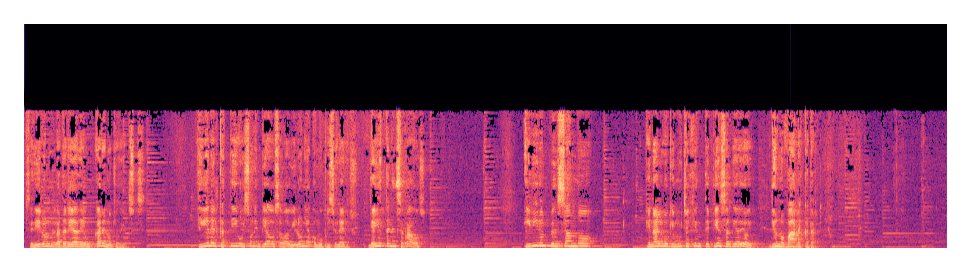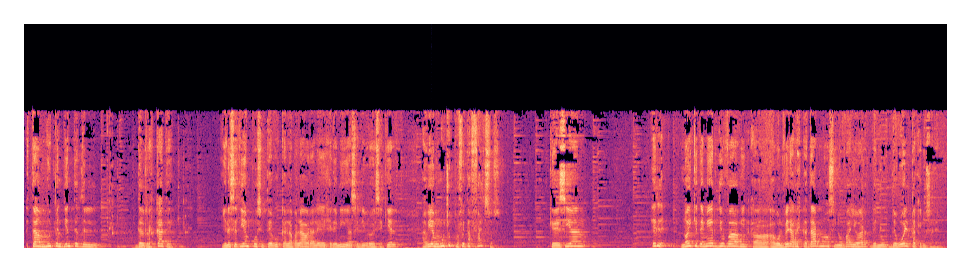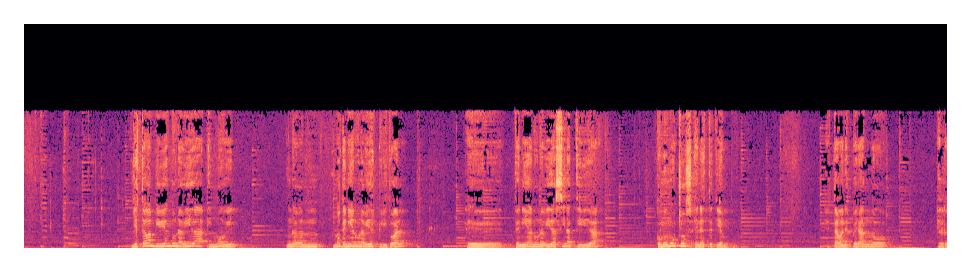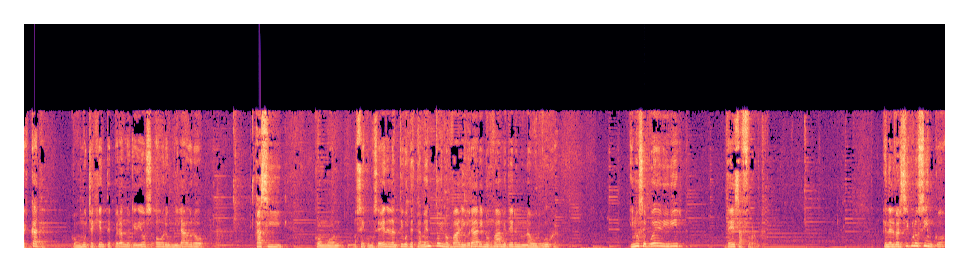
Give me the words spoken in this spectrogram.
Se dieron la tarea de buscar en otros dioses. Y viene el castigo y son enviados a Babilonia como prisioneros. Y ahí están encerrados y viven pensando en algo que mucha gente piensa al día de hoy. Dios nos va a rescatar. Estaban muy pendientes del, del rescate. Y en ese tiempo, si ustedes buscan la palabra, lee Jeremías, el libro de Ezequiel, había muchos profetas falsos que decían, "Él- no hay que temer, Dios va a, volver a rescatarnos y nos va a llevar de, de vuelta a Jerusalén. Y estaban viviendo una vida inmóvil, una- no tenían una vida espiritual, eh, tenían una vida sin actividad, como muchos en este tiempo. Estaban esperando el rescate, como mucha gente esperando que Dios obre un milagro casi como, no sé, como se ve en el Antiguo Testamento y nos va a librar y nos va a meter en una burbuja. Y no se puede vivir de esa forma. En el versículo 5,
